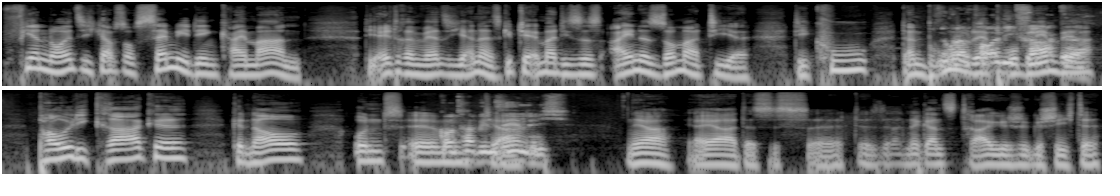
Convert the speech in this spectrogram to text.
94 gab es noch Sammy, den Kaiman. Die Älteren werden sich erinnern. Es gibt ja immer dieses eine Sommertier. Die Kuh, dann Bruno, der Problembär. Paul die Krake, genau. Und ähm, Gott hab ihn tja, selig. Ja, ja, ja, das ist, äh, das ist eine ganz tragische Geschichte.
